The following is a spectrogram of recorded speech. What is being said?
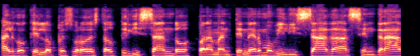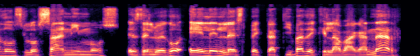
algo que López Obrador está utilizando para mantener movilizadas, centrados los ánimos, desde luego él en la expectativa de que la va a ganar.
